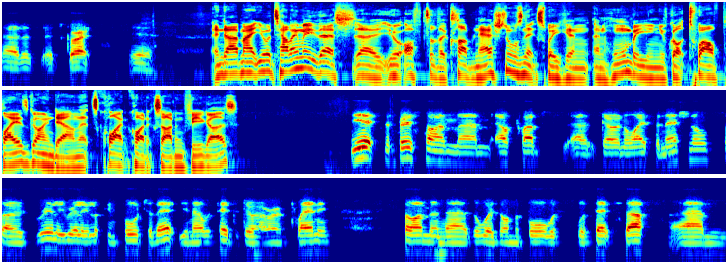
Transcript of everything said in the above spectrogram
No, it's it's great. Yeah. And uh, mate, you were telling me that uh, you're off to the club nationals next week in, in Hornby, and you've got 12 players going down. That's quite quite exciting for you guys. Yeah, it's the first time um, our club's uh, going away for nationals, so really, really looking forward to that. You know, we've had to do our own planning. Simon uh, is always on the ball with, with that stuff, um,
